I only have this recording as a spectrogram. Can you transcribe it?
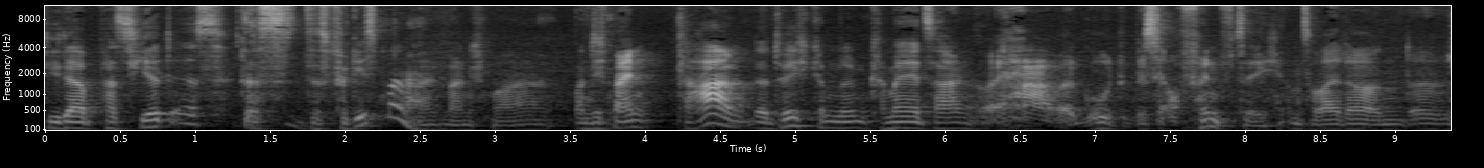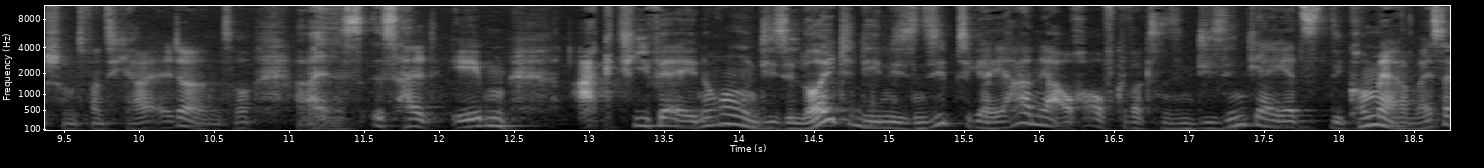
die da passiert ist, das, das vergisst man halt manchmal. Und ich meine, klar, natürlich kann, man- kann man jetzt sagen, ja, aber gut, du bist ja auch 50 und so weiter und äh, schon 20 Jahre älter und so. Aber es ist halt eben aktive Erinnerung. Und diese Leute, die in diesen 70er Jahren ja auch aufgewachsen sind, die sind ja jetzt, die kommen ja, weißt du,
